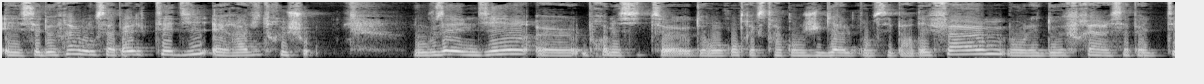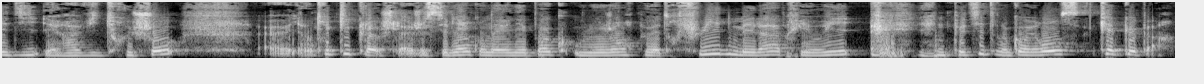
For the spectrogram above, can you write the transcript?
Et ces deux frères donc s'appellent Teddy et Ravi Truchot. Donc vous allez me dire, le premier site de rencontre extra-conjugale pensé par des femmes. Bon, les deux frères, ils s'appellent Teddy et Ravi Truchot. Il y a un truc qui cloche là. Je sais bien qu'on a une époque où le genre peut être fluide, mais là, a priori, il y a une petite incohérence quelque part.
